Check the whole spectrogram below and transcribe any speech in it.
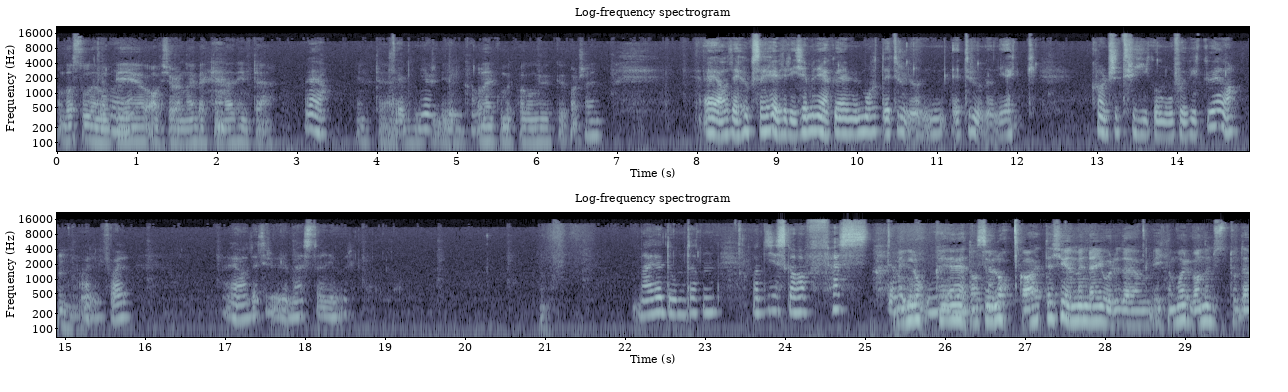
Og da sto den oppe oppi var avkjølinga i bekken der inntil, ja. inntil Til. Og den kom et par ganger i uka, kanskje? Ja, det husker jeg heller ikke, men jeg, jeg, måtte, jeg, tror den, jeg tror den gikk kanskje tre ganger for uka, jeg, da. I Mhm. alle fall. Ja, det tror jeg mest han gjorde. Nei, det er dumt at den at de skal ha fest. Men lokka, jeg vet at du lokka etter kyen, men det gjorde det ikke om morgenen. De stod, de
